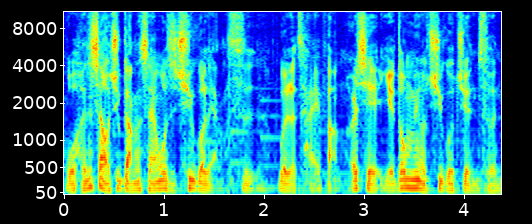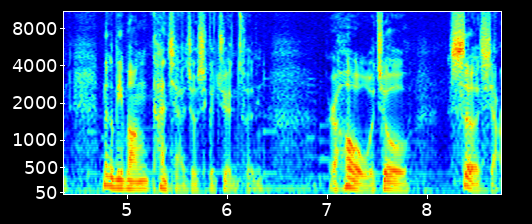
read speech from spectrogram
我很少去冈山，我只去过两次，为了采访，而且也都没有去过眷村。那个地方看起来就是个眷村。然后我就设想，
